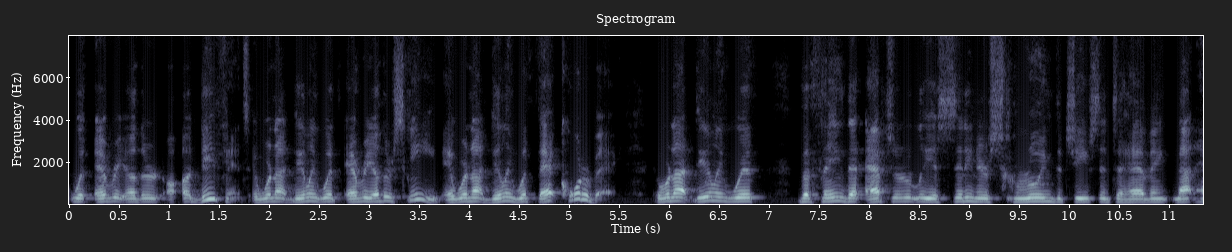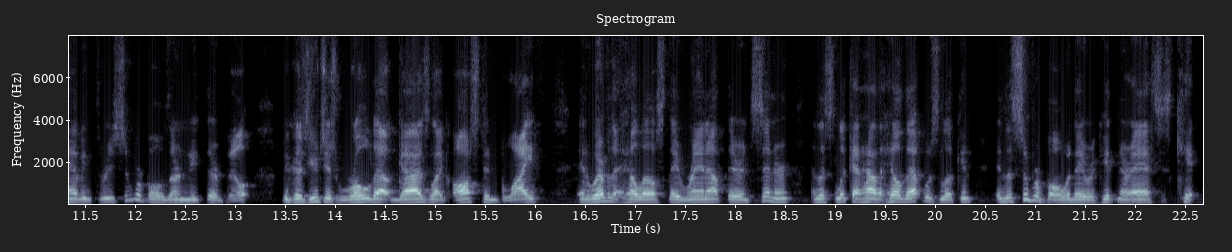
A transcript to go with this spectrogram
with every other uh, defense, and we're not dealing with every other scheme, and we're not dealing with that quarterback. We're not dealing with the thing that absolutely is sitting there screwing the Chiefs into having not having three Super Bowls underneath their belt because you just rolled out guys like Austin Blythe and whoever the hell else they ran out there in center. And let's look at how the hell that was looking in the Super Bowl when they were getting their asses kicked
